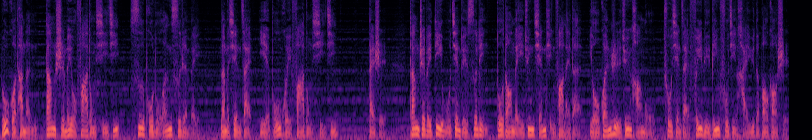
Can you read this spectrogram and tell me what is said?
如果他们当时没有发动袭击，斯普鲁恩斯认为，那么现在也不会发动袭击。但是，当这位第五舰队司令读到美军潜艇发来的有关日军航母出现在菲律宾附近海域的报告时，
